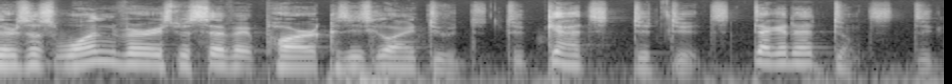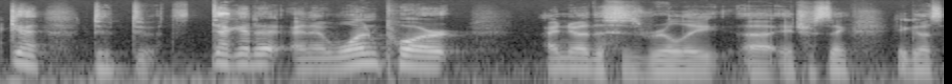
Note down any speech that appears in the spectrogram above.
There's this one very specific part because he's going get to to degada to get to degada, and then one part. I know this is really uh, interesting. He goes.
